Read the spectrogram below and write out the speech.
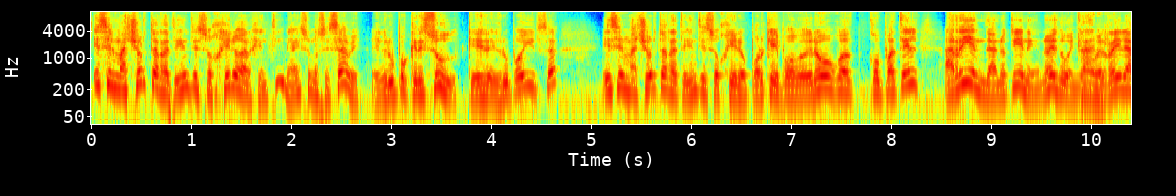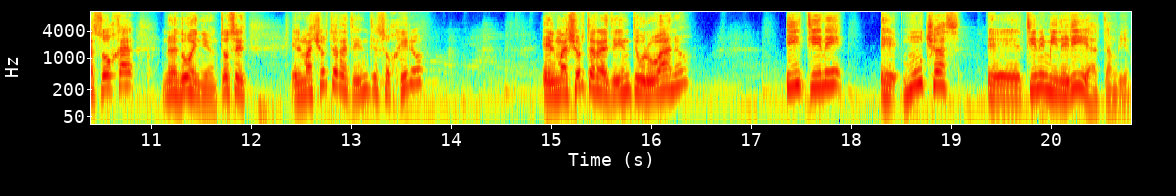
es el mayor terrateniente sojero de Argentina, eso no se sabe. El grupo Cresud, que es del grupo IRSA, es el mayor terrateniente sojero. ¿Por qué? Porque grupo Copatel arrienda, no tiene, no es dueño. Claro. el rey de la soja no es dueño. Entonces, el mayor terrateniente sojero, el mayor terrateniente urbano, y tiene eh, muchas, eh, tiene minería también.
